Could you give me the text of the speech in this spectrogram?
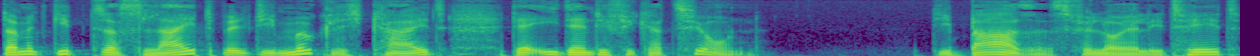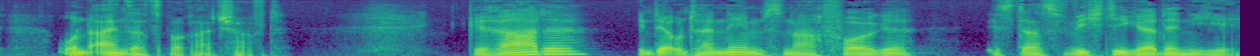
Damit gibt das Leitbild die Möglichkeit der Identifikation, die Basis für Loyalität und Einsatzbereitschaft. Gerade in der Unternehmensnachfolge ist das wichtiger denn je.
